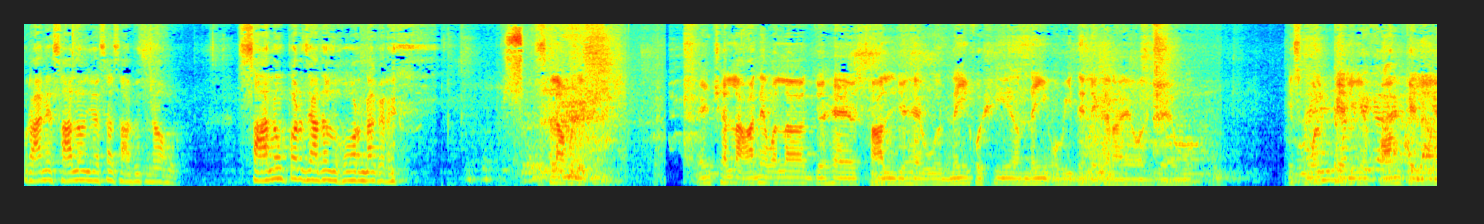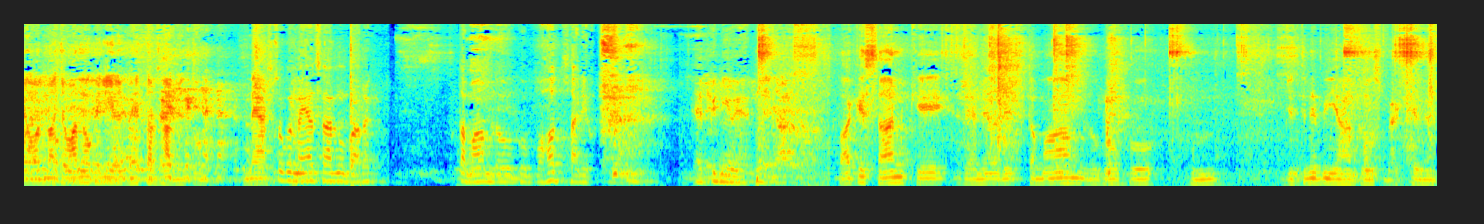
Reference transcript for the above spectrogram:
پرانے سالوں جیسا ثابت نہ ہو۔ سالوں پر زیادہ غور نہ کریں۔ السلام علیکم۔ انشاءاللہ آنے والا جو ہے سال جو ہے وہ نئی خوشی اور نئی امیدیں لے کر آئے اور جو ہے وہ اس ملک کے لیے قوم کے لیے اور نوجوانوں کے لیے بہتر ثابت ہو نیا کو نیا سال مبارک۔ تمام لوگوں کو بہت ساری ہیپی نیو ایئر پاکستان کے رہنے والے تمام لوگوں کو ہم جتنے بھی یہاں دوست بیٹھے ہوئے ہیں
